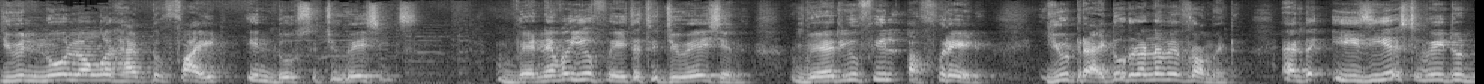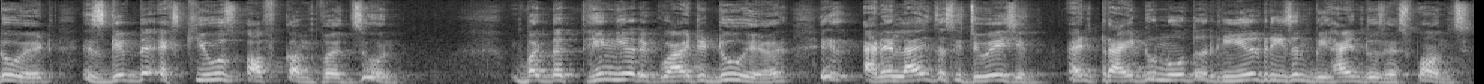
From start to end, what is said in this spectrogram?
you will no longer have to fight in those situations. Whenever you face a situation where you feel afraid, you try to run away from it and the easiest way to do it is give the excuse of comfort zone. But the thing you're required to do here is analyze the situation and try to know the real reason behind this response.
